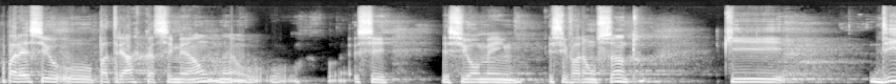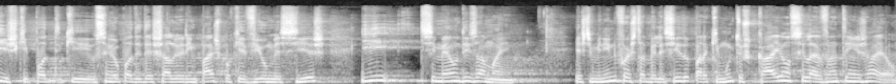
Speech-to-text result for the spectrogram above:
aparece o patriarca Simeão, né, o, o, esse, esse homem, esse varão santo, que diz que, pode, que o Senhor pode deixá-lo ir em paz porque viu o Messias, e Simeão diz à mãe: Este menino foi estabelecido para que muitos caiam se levantem em Israel,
